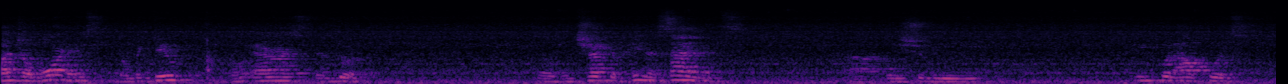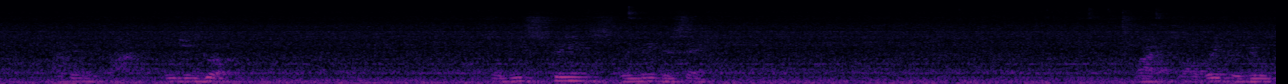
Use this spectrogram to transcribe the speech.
bunch of warnings, but we do no errors, that's good. So if you check the pin assignments, uh, they should be input outputs identified, which is good. So these pins remain the same. Alright, so I'll wait for you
